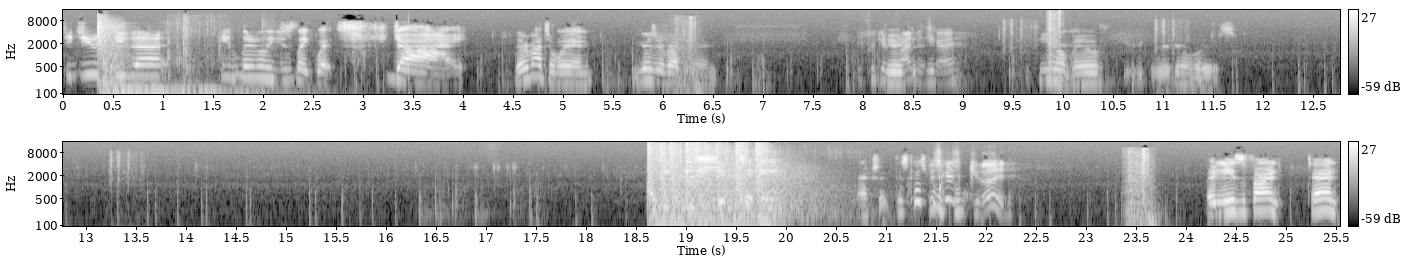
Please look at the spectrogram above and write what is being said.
Did you see that? He literally just like went die. They're about to win. You guys are about to win. If we can Dude, find this you- guy. If you don't move, you're, you're gonna lose. I think you shift to eight. Actually, this guy's This guy's cool. good. But he needs to find 10,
